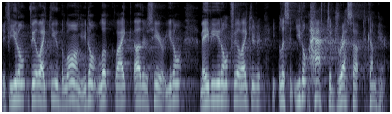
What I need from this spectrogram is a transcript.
If you don't feel like you belong, you don't look like others here, you don't, maybe you don't feel like you're, listen, you don't have to dress up to come here.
